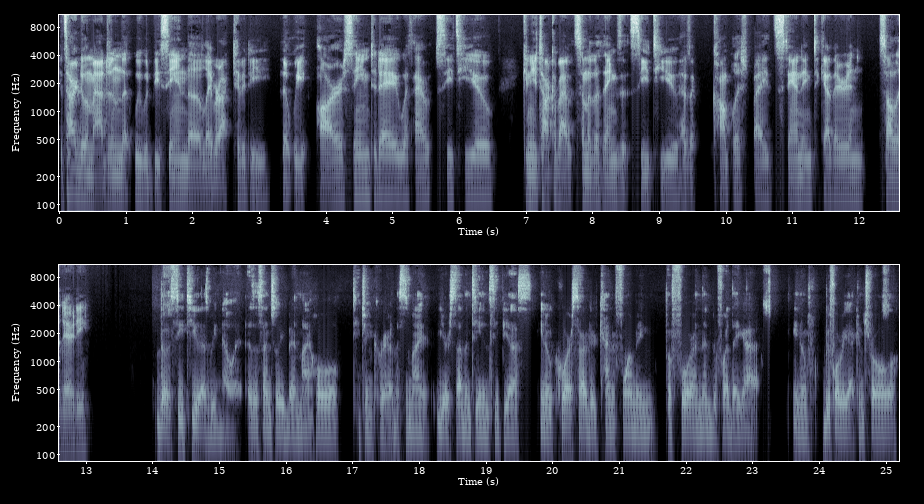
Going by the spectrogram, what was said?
It's hard to imagine that we would be seeing the labor activity that we are seeing today without CTU. Can you talk about some of the things that CTU has accomplished by standing together in solidarity? The CTU as we know it has essentially been my whole teaching career. This is my year 17 in CPS. You know, CORE started kind of forming before and then before they got you know, before we got control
